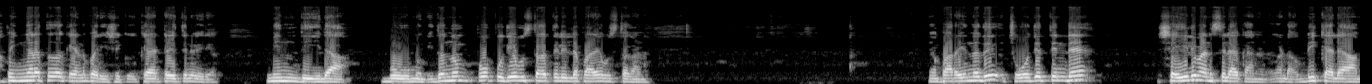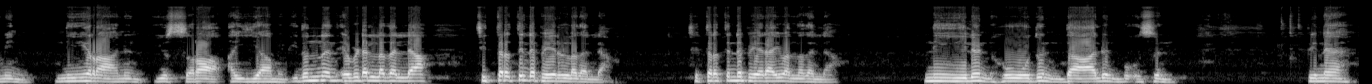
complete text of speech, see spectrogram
അപ്പൊ ഇങ്ങനത്തതൊക്കെയാണ് പരീക്ഷയ്ക്ക് കേട്ടയത്തിന് വരിക. മിന്തില ഭൂമുൻ. ഇതൊന്നും ഇപ്പോ പുതിയ പുസ്തകത്തിലില്ല പഴയ പുസ്തകമാണ്. ഞാൻ പറയുന്നത് ചോദ്യത്തിന്റെ ശൈലി മനസ്സിലാക്കാനാണ്. കണ്ടോ? ബി കലാമിൻ നീറാനുൻ യുസ്ര അയ്യാമുൻ. ഇതൊന്നും എവിടെ ഉള്ളതല്ല ചിത്രത്തിന്റെ പേരുള്ളതല്ല. ചിത്രത്തിന്റെ പേരായി വന്നതല്ല. നീലുൻ ഹൂദുൻ ദാലുൻ ബുസുൻ. പിന്നെ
